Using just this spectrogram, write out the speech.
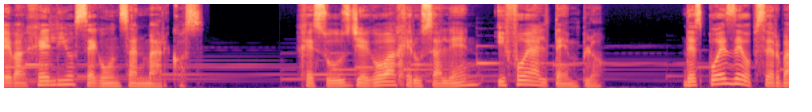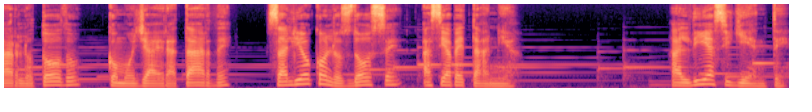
Evangelio según San Marcos. Jesús llegó a Jerusalén y fue al templo. Después de observarlo todo, como ya era tarde, salió con los doce hacia Betania. Al día siguiente,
